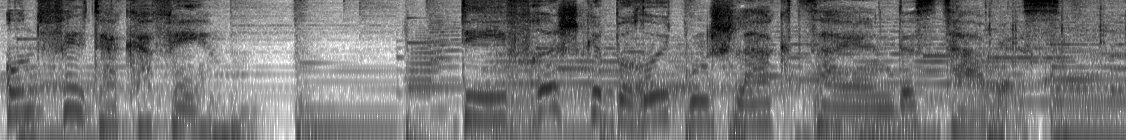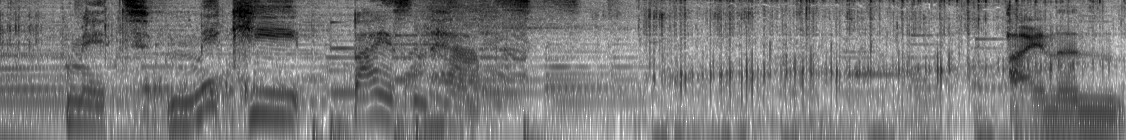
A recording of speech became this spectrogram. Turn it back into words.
und Filterkaffee. Die frisch gebrühten Schlagzeilen des Tages. Mit Mickey Beisenherz. Einen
